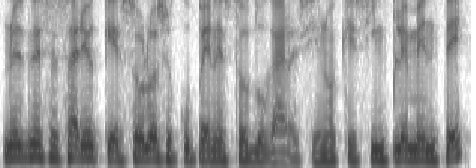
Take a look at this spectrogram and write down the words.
No es necesario que solo se ocupen estos lugares, sino que simplemente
